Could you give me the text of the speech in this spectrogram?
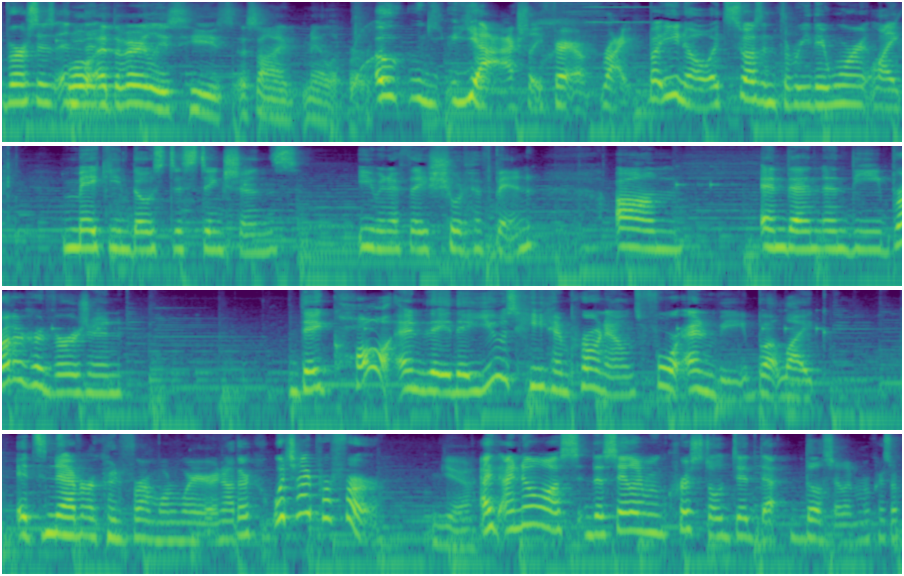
versus in Well, the at the very least, he's assigned male at birth. Oh, yeah, actually, fair, right. But you know, it's 2003. They weren't like making those distinctions, even if they should have been. Um, and then in the Brotherhood version, they call and they they use he/him pronouns for envy, but like, it's never confirmed one way or another, which I prefer. Yeah. I, I know us the Sailor Moon Crystal did that. The Sailor Moon Crystal,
